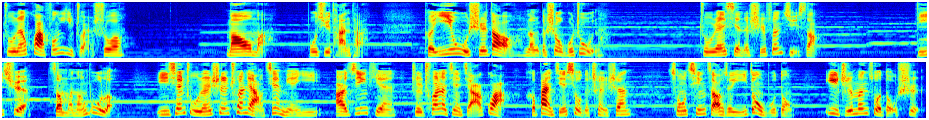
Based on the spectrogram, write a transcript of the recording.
主人话锋一转说：“猫嘛，不去谈它，可衣物失道，冷得受不住呢。”主人显得十分沮丧。的确，怎么能不冷？以前主人身穿两件棉衣，而今天只穿了件夹褂和半截袖的衬衫，从清早就一动不动，一直闷坐斗室。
